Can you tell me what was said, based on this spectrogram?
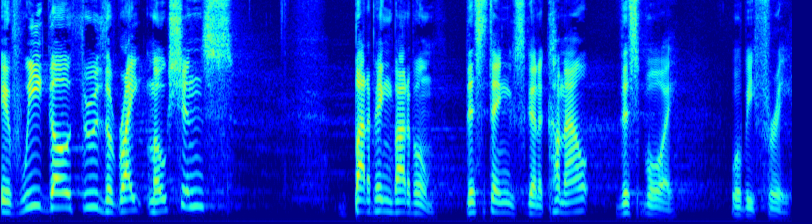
if we go through the right motions, bada bing, bada boom, this thing's gonna come out, this boy will be free.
